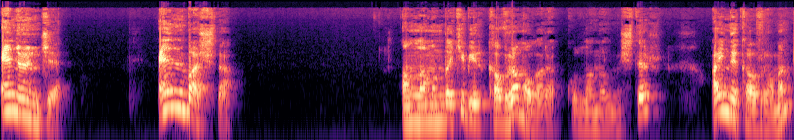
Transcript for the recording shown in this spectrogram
en önce en başta anlamındaki bir kavram olarak kullanılmıştır. Aynı kavramın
